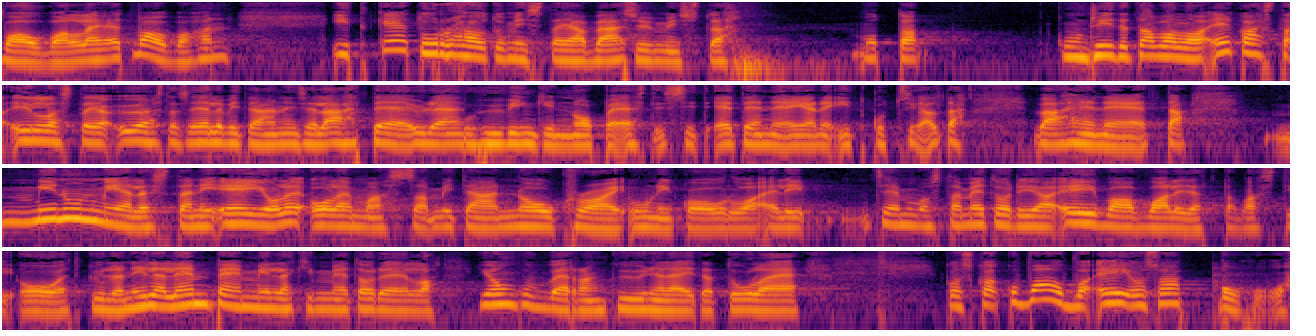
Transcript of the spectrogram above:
vauvalle, että vauvahan itkee turhautumista ja väsymystä, mutta kun siitä tavallaan ekasta illasta ja yöstä selvitään, niin se lähtee yleensä hyvinkin nopeasti sit etenee ja ne itkut sieltä vähenee. Että minun mielestäni ei ole olemassa mitään no cry unikoulua, eli semmoista metodia ei vaan valitettavasti ole. Että kyllä niillä lempeimmilläkin metodeilla jonkun verran kyyneleitä tulee, koska kun vauva ei osaa puhua.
